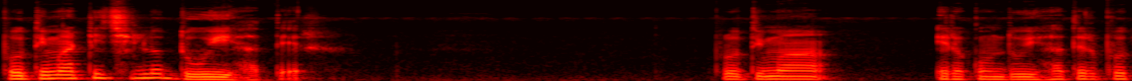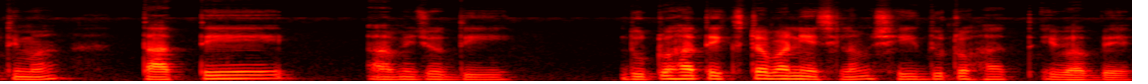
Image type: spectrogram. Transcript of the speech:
প্রতিমাটি ছিল দুই হাতের। প্রতিমা এরকম দুই হাতের প্রতিমা। তাতে আমি যদি দুটো হাত এক্সট্রা বানিয়েছিলাম, সেই দুটো হাত এভাবে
